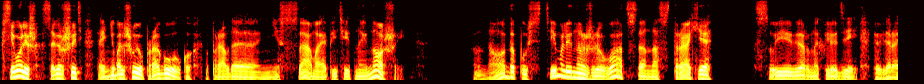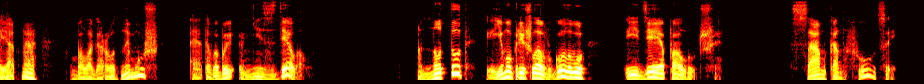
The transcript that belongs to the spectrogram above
Всего лишь совершить небольшую прогулку, правда, не с самой аппетитной ношей. Но допустимо ли наживаться на страхе суеверных людей? Вероятно, благородный муж этого бы не сделал. Но тут ему пришла в голову идея получше. Сам Конфуций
